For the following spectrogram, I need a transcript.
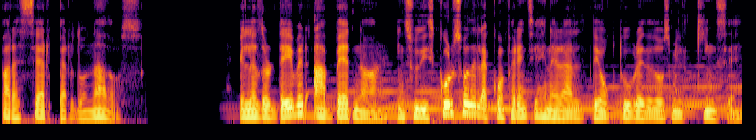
para ser perdonados. El elder David A. Bednar, en su discurso de la Conferencia General de octubre de 2015,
